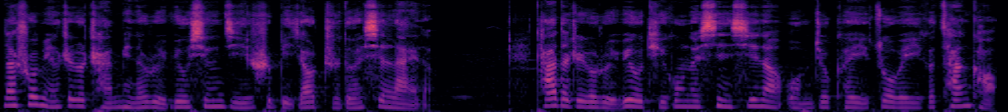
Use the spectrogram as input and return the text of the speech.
那说明这个产品的 review 星级是比较值得信赖的。它的这个 review 提供的信息呢，我们就可以作为一个参考。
